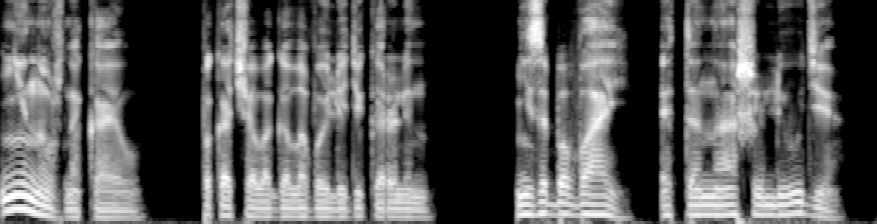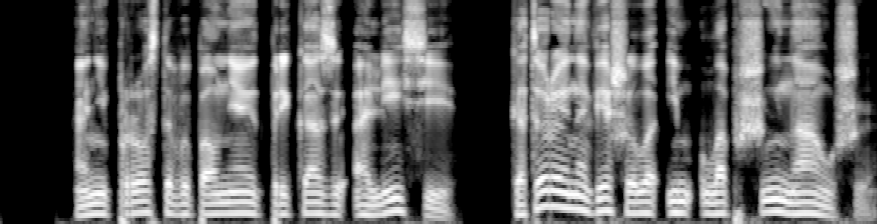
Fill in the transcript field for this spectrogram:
«Не нужно, Кайл», — покачала головой леди Кэролин. «Не забывай, это наши люди. Они просто выполняют приказы Алисии, которая навешала им лапши на уши.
